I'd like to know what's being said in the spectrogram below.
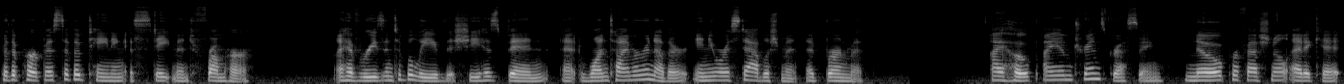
for the purpose of obtaining a statement from her. I have reason to believe that she has been, at one time or another, in your establishment at Bournemouth. I hope I am transgressing no professional etiquette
